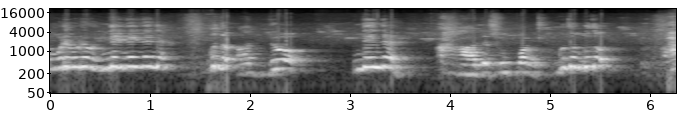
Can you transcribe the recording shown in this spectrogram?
ಓಡಿ ಹೊಡಿ ಹೊಡಿ ಹೊಡಿ. ಹಿಂದೆ ಹಿಂದೆ ಹಿಂದೆ ಹಿಂದೆ. ಗುದ್ದು ಅದು. ಹಿಂದೆ ಹಿಂದೆ. ಅದು ಸೂಪರ್ ಗುದ್ದು ಗುದ್ದು ಆ!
